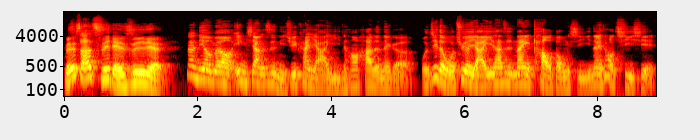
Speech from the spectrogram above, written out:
每次早上吃一点吃一点。那你有没有印象是你去看牙医，然后他的那个，我记得我去的牙医，他是那一套东西，那一套器械，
